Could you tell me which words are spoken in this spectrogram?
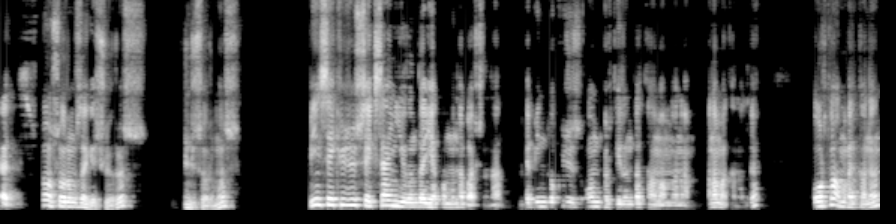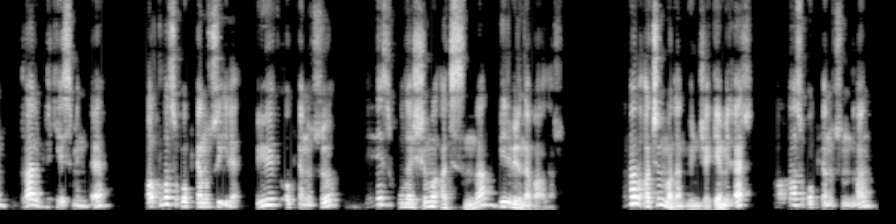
Evet, son sorumuza geçiyoruz. Üçüncü sorumuz. 1880 yılında yapımına başlanan ve 1914 yılında tamamlanan Panama Kanalı, Orta Amerika'nın dar bir kesiminde Atlas Okyanusu ile Büyük Okyanusu deniz ulaşımı açısından birbirine bağlar. Kanal açılmadan önce gemiler Atlas Okyanusu'ndan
